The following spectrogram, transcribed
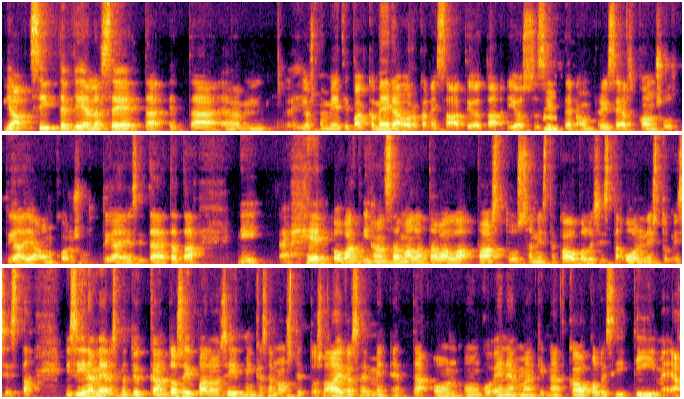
ja sitten vielä se, että, että äm, jos mä mietin vaikka meidän organisaatiota, jossa mm. sitten on pre-sales-konsulttia ja on konsulttia ja sitä ja tätä, niin he ovat ihan samalla tavalla vastuussa niistä kaupallisista onnistumisista. Niin siinä mielessä mä tykkään tosi paljon siitä, minkä sä nostit tuossa aikaisemmin, että on, onko enemmänkin näitä kaupallisia tiimejä,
